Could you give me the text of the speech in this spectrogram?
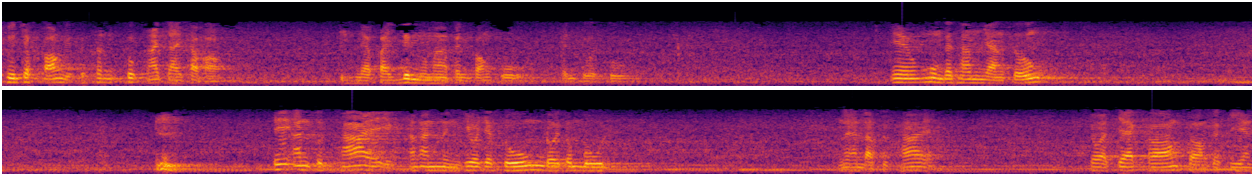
คืนเจ้าของอยู่ทุกทุกหายใจเข้าออก แล้วไปดึงออกมาเป็นของกูเป็นตัวกู เนี่ยมุ่งกระทำอย่างสูง ที่อันสุดท้ายอีกอันหนึ่งที่ว่าจะสูงโดยสมบูรณ์ในอันดับสุดท้ายก็แจกของสองตะเกียง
